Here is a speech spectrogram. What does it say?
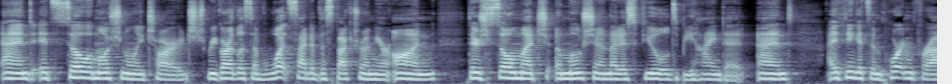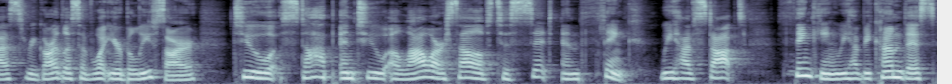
and it's so emotionally charged. Regardless of what side of the spectrum you're on there's so much emotion that is fueled behind it. And i think it's important for us regardless of what your beliefs are to stop and to allow ourselves to sit and think. We have stopped thinking. We have become this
